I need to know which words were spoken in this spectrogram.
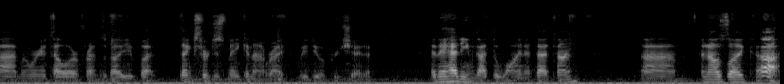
um, and we're going to tell our friends about you. But thanks for just making that right. We do appreciate it. And they hadn't even got the wine at that time. Um, and I was like, ah,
